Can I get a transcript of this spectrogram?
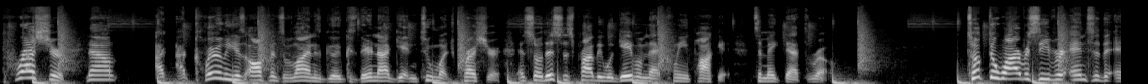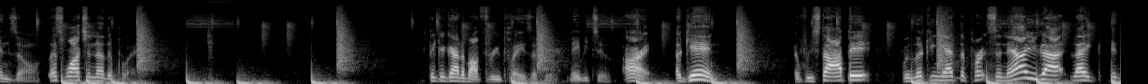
Pressure. Now, I, I clearly his offensive line is good because they're not getting too much pressure. And so this is probably what gave him that clean pocket to make that throw. Took the wide receiver into the end zone. Let's watch another play. I think I got about three plays up here, maybe two. All right. Again, if we stop it, we're looking at the person. So now you got like it,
